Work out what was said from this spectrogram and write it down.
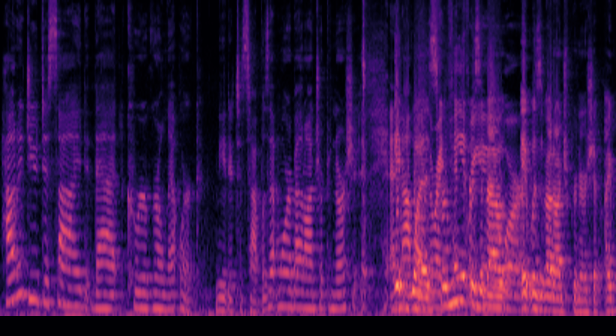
How did you decide that Career Girl Network needed to stop? Was that more about entrepreneurship and It not being was the right for me. It was you, about or- it was about entrepreneurship. I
